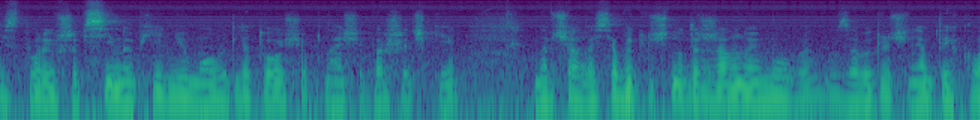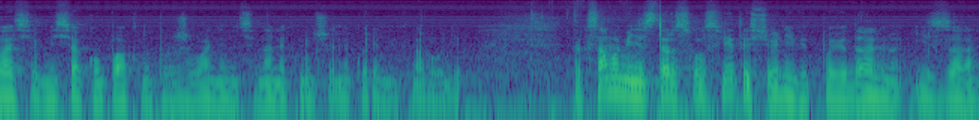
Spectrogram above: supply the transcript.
і створивши всі необхідні умови для того, щоб наші першачки навчалися виключно державною мовою, за виключенням тих класів місця компактного проживання національних меншин і корінних народів. Так само Міністерство освіти сьогодні відповідально і за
